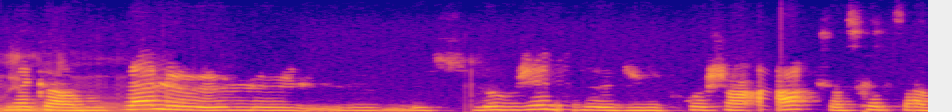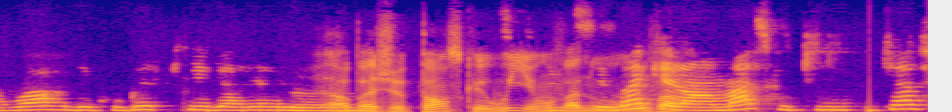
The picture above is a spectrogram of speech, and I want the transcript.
D'accord, on- donc là, le, le, le- le- l'objet du prochain arc, ça serait de savoir, découvrir qui est derrière ah bah le... je pense que oui, on va c'est nous, on vrai qu'elle va, a un masque qui cache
